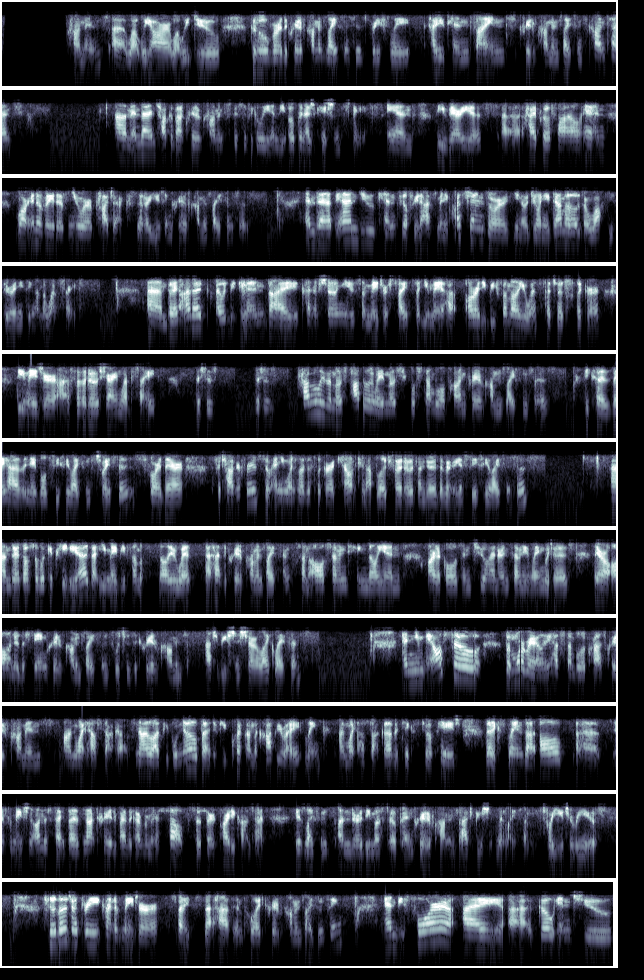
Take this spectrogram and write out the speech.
Commons, uh, what we are, what we do, go over the Creative Commons licenses briefly, how you can find Creative Commons licensed content, um, and then talk about Creative Commons specifically in the open education space and the various uh, high profile and more innovative, newer projects that are using Creative Commons licenses. And then at the end, you can feel free to ask me any questions or you know, do any demos or walk you through anything on the website. Um, but I thought I'd, I would begin by kind of showing you some major sites that you may already be familiar with, such as Flickr, the major uh, photo sharing website. This is, this is probably the most popular way most people stumble upon Creative Commons licenses because they have enabled CC license choices for their photographers, so anyone who has a Flickr account can upload photos under the various CC licenses. Um, there's also Wikipedia that you may be familiar with that has a Creative Commons license on all 17 million articles in 270 languages. They are all under the same Creative Commons license, which is a Creative Commons Attribution Share Alike license. And you may also but more rarely have stumbled across Creative Commons on whitehouse.gov. Not a lot of people know, but if you click on the copyright link on whitehouse.gov, it takes you to a page that explains that all uh, information on the site that is not created by the government itself, so third-party content, is licensed under the most open Creative Commons Attribution License for you to reuse. So those are three kind of major sites that have employed Creative Commons licensing. And before I uh, go into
